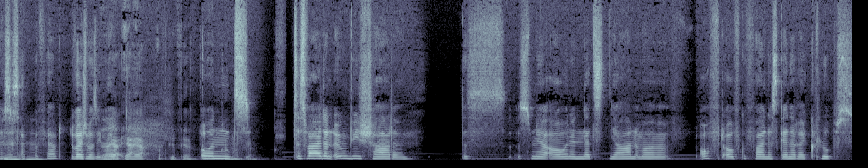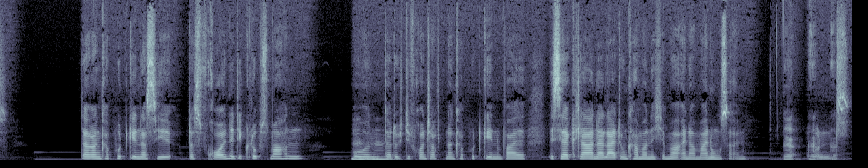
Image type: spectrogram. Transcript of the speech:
Heißt es Mhm. abgefärbt? Du weißt, was ich meine. ja, ja, ja, abgefärbt. Und- das war halt dann irgendwie schade. Das ist mir auch in den letzten Jahren immer oft aufgefallen, dass generell Clubs daran kaputt gehen, dass sie, dass Freunde die Clubs machen und Mhm. dadurch die Freundschaften dann kaputt gehen, weil ist ja klar, in der Leitung kann man nicht immer einer Meinung sein. ja, ja, Und ja,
